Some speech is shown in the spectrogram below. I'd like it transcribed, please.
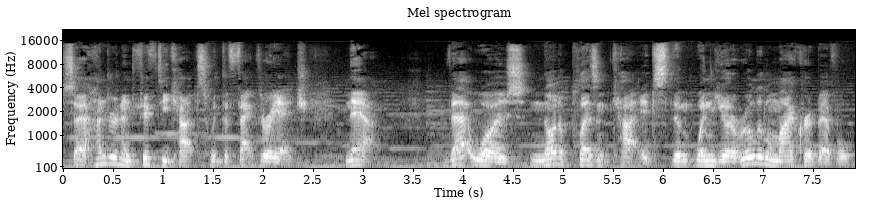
So 150 cuts with the factory edge. Now, that was not a pleasant cut. It's the when you got a real little micro bevel,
